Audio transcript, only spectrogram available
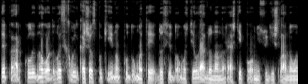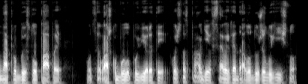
Тепер, коли нагодилась хвилька, щоб спокійно подумати, до свідомості Лендона нарешті повністю дійшла новина про вбивство папи. У це важко було повірити, хоч насправді все виглядало дуже логічно.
